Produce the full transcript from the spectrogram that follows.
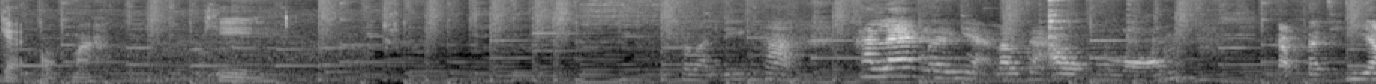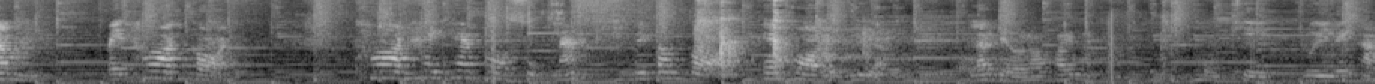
แกะออกมา โอเค สวัสดีค่ะ ขั้นแรกเลยเนี่ยเราจะเอาหอม กับกระเทียมไปทอดก่อน ทอดให้แค่พอสุกนะ ไม่ต้องกรอบแค่พอเหลืองๆแล้วเดี๋ยวเราค่อยมาทำโอเคลุยเลยค่ะ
